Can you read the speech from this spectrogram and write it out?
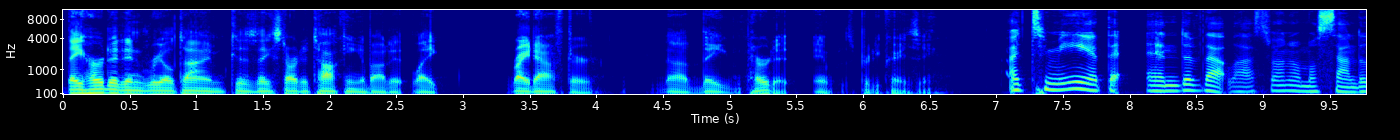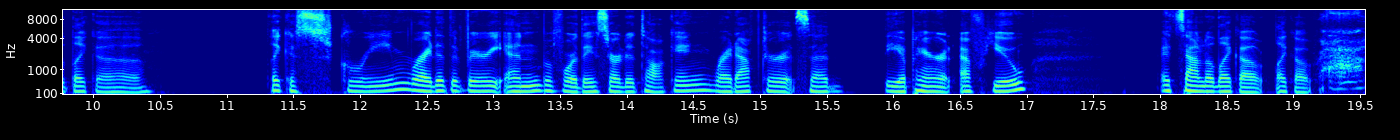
They heard it in real time because they started talking about it like right after uh, they heard it. It was pretty crazy. Uh, to me, at the end of that last one, almost sounded like a like a scream right at the very end before they started talking. Right after it said the apparent "fu," it sounded like a like a "rah"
